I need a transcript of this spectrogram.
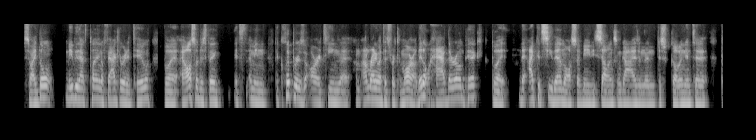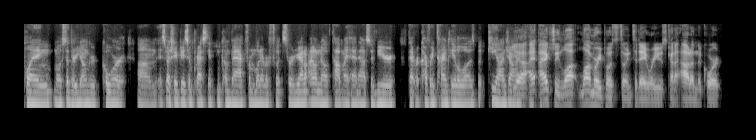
So I don't maybe that's playing a factor in it too, but I also just think it's I mean the Clippers are a team that I'm, I'm writing about this for tomorrow. They don't have their own pick, but I could see them also maybe selling some guys and then just going into playing most of their younger core, um, especially if Jason Preston can come back from whatever foot surgery. I don't I don't know off top of my head how severe that recovery timetable was, but Keon John. Yeah, I, I actually Law Law Murray posted something today where he was kind of out on the court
